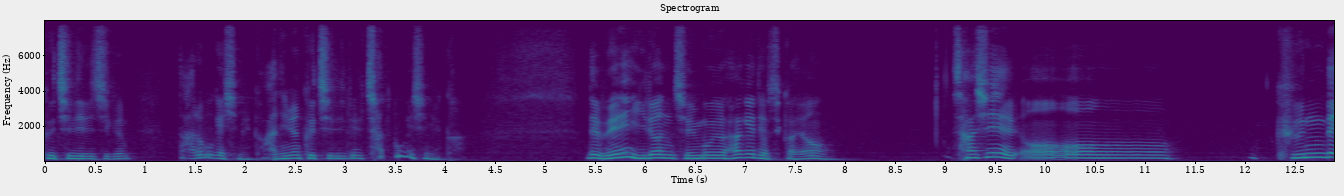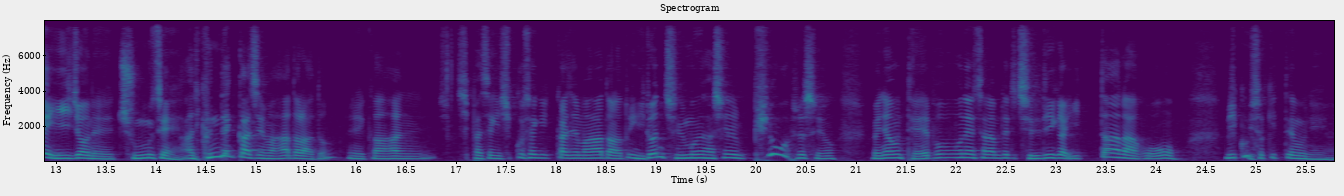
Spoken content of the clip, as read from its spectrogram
그 진리를 지금 따르고 계십니까? 아니면 그 진리를 찾고 계십니까? 근데 왜 이런 질문을 하게 되었을까요? 사실 어 근대 이전에 중세 아니 근대까지만 하더라도 그러니까 한 18세기 19세기까지만 하더라도 이런 질문은 사실 필요가 없었어요. 왜냐하면 대부분의 사람들이 진리가 있다라고 믿고 있었기 때문이에요.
